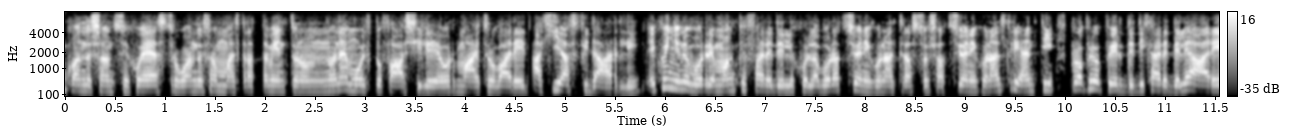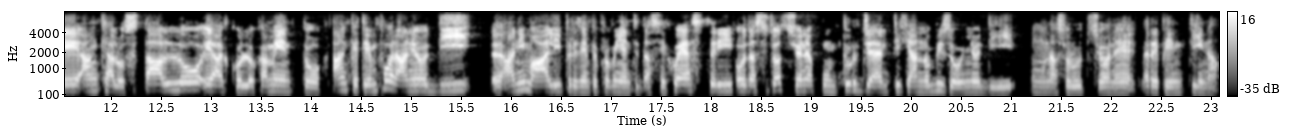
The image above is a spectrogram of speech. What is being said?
quando c'è un sequestro, quando c'è un maltrattamento, non, non, è molto facile ormai trovare a chi affidarli e quindi noi vorremmo anche fare delle collaborazioni con altre associazioni, con altri enti, proprio per dedicare delle aree anche allo stallo e al collocamento anche temporaneo di eh, animali, per esempio provenienti da sequestri o da situazioni appunto urgenti che hanno bisogno di una soluzione repentina,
